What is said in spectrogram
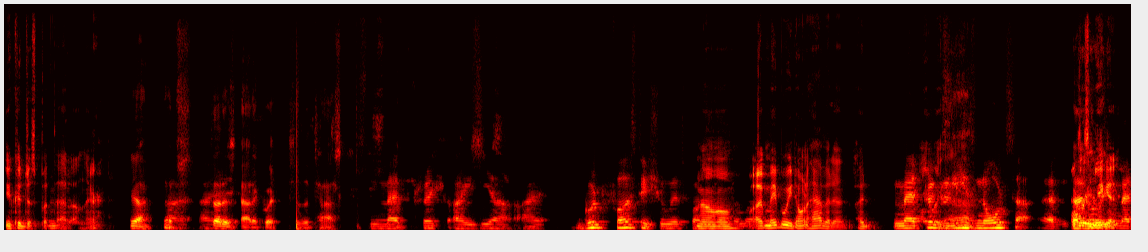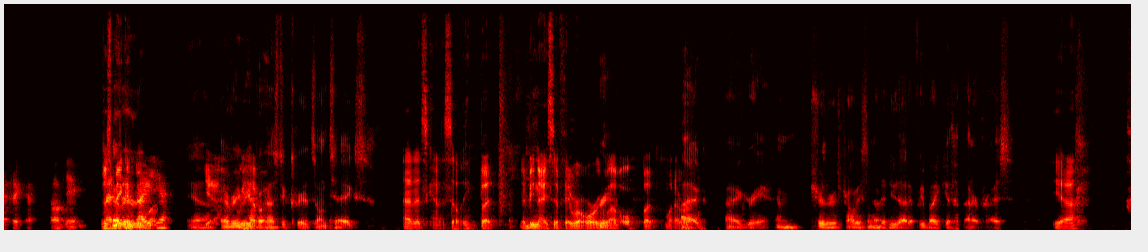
You could just put Mhm. that on there. Yeah, that's, I- that is adequate to the task. metric idea, I, good first issue is for. No. I, maybe we don't have it in. I Metric always release have. notes, uh, Well, just make it- Metric, okay. Just make it Metric new one. idea, Yeah, Yeah, every we have- repo has to create its own tags. that is kind of silly, but it'd be nice if they were org Agreed. level. But whatever. I, I agree. I'm sure there's probably someone to do that if we buy GitHub Enterprise. yeah.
